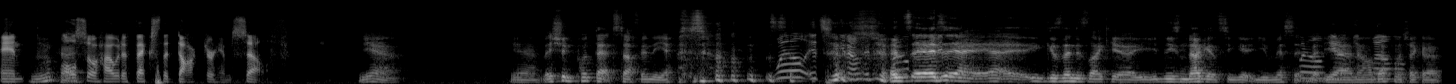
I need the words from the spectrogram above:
and Okay. also how it affects the Doctor himself. Yeah. Yeah, they should put that stuff in the episodes. Well, it's you know, it's, it's well, it's because then it's like yeah, you, these nuggets you get you miss it. Well, but you yeah, no, I'll well- definitely check it out.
